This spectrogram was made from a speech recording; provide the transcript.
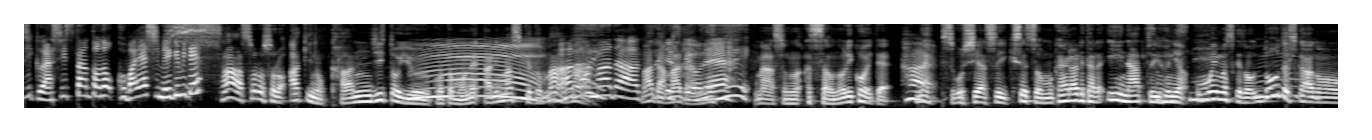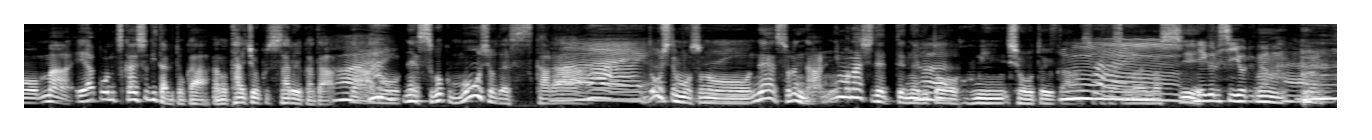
じくアシスタントの小林めぐみです。さあそろそろ秋の漢字ということもねうん。ありますけどまあまだまだ暑いですけどね。まあその暑さを乗り越えて、はい。ね過ごしやすい季節を迎えられたらいいなというふうには思いますけどどうですか？あのまあエアコン使いすぎたりとかあの体調崩される方、はい。あのねすごく猛暑ですから。はい。どうしてもそのねそれ何にもなしでって寝ると不眠症というかそううんなってしまいますし、寝苦しい夜が、うん Yeah.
